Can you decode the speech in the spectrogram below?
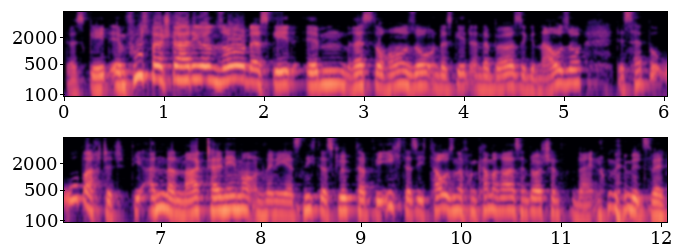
Das geht im Fußballstadion so, das geht im Restaurant so und das geht an der Börse genauso. Deshalb beobachtet die anderen Marktteilnehmer und wenn ihr jetzt nicht das Glück habt wie ich, dass ich tausende von Kameras in Deutschland, nein, um Himmels Willen,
